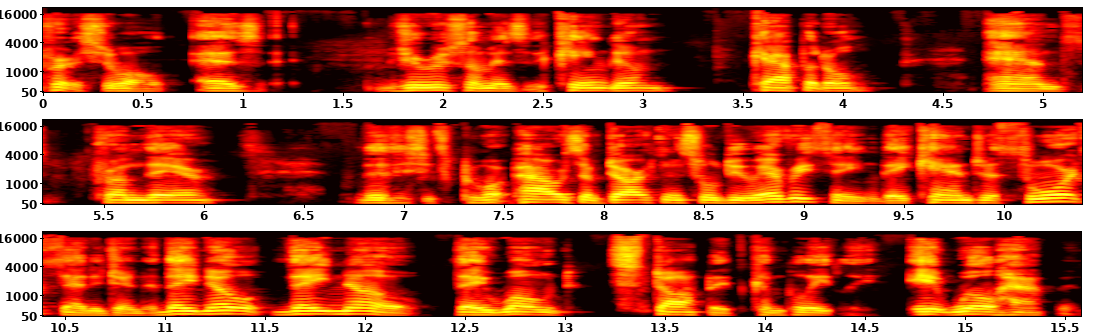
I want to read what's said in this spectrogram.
first of all, as Jerusalem is the kingdom capital, and from there, the powers of darkness will do everything they can to thwart that agenda. They know they know they won't stop it completely. It will happen.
